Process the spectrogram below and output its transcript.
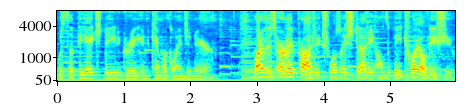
with a PhD degree in chemical engineering. One of his early projects was a study on the B12 issue.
